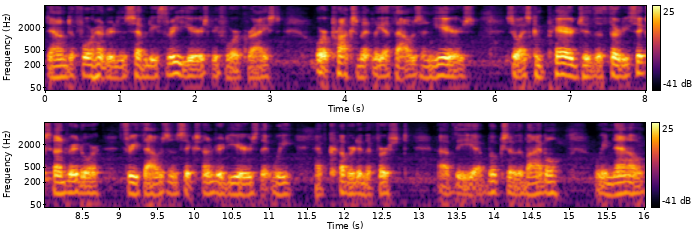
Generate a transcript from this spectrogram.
down to 473 years before Christ, or approximately a thousand years. So, as compared to the 3,600 or 3,600 years that we have covered in the first of the uh, books of the Bible, we now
